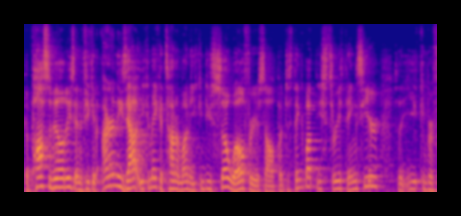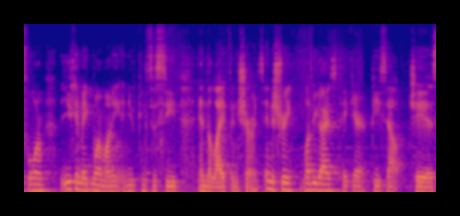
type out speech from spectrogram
the possibilities. And if you can iron these out, you can make a ton of money. You can do so well for yourself. But just think about these three things here so that you can perform, that you can make more money, and you can succeed in the life insurance industry. Love you guys. Take care. Peace out. Cheers.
